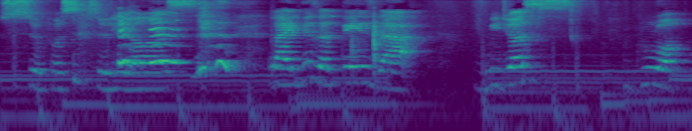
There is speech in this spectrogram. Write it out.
super studious. like, these are things that we just grew up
